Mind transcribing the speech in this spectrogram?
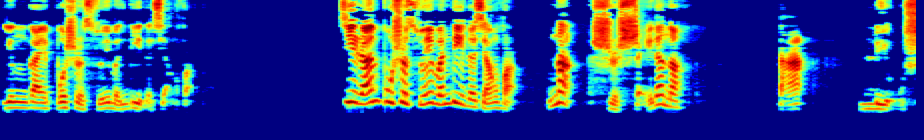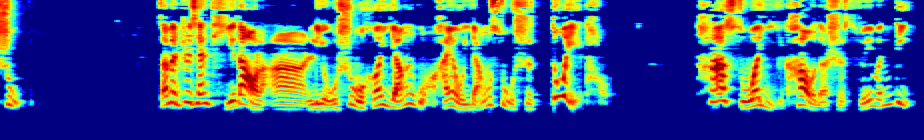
应该不是隋文帝的想法。既然不是隋文帝的想法，那是谁的呢？答：柳树。咱们之前提到了啊，柳树和杨广还有杨素是对头，他所倚靠的是隋文帝。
